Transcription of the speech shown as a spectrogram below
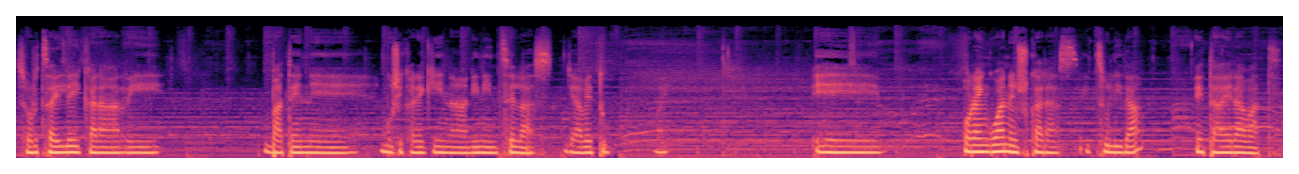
sortzaile ikaragarri baten e, musikarekin ari nintzelaz jabetu. Bai. E, oraingoan euskaraz itzuli da eta erabat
